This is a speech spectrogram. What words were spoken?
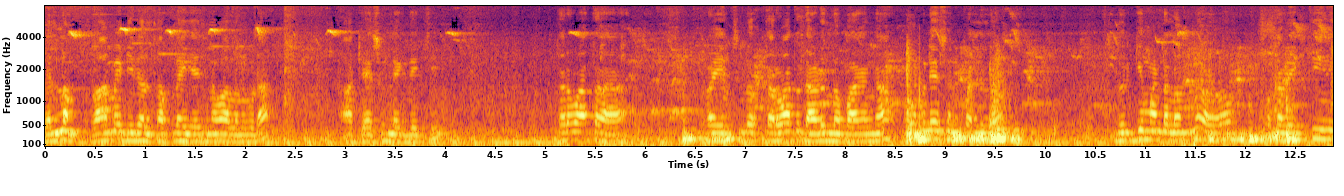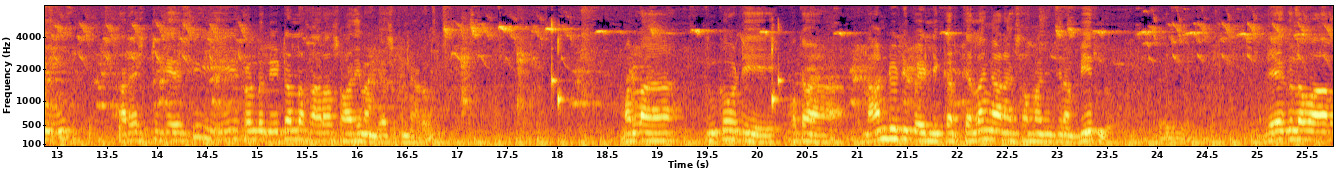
బెల్లం రా మెటీరియల్ సప్లై చేసిన వాళ్ళని కూడా ఆ కేసుల్లోకి తెచ్చి తర్వాత రైతులో తర్వాత దాడుల్లో భాగంగా ఓపులేశ్వరిపల్లిలో దుర్గి మండలంలో ఒక వ్యక్తిని అరెస్ట్ చేసి రెండు లీటర్ల సారా స్వాధీనం చేసుకున్నాడు. మళ్ళా ఇంకోటి ఒక నాన్ డ్యూటీ పెయిడ్ లిక్కర్ తెలంగాణకు సంబంధించిన బీర్లు రేగులవార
